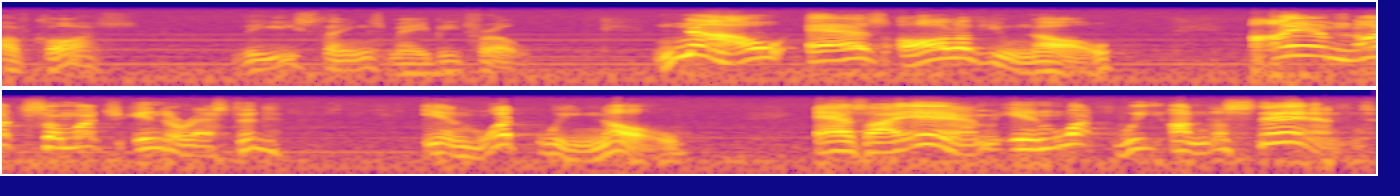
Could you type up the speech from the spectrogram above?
Of course, these things may be true. Now, as all of you know, I am not so much interested in what we know as I am in what we understand.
